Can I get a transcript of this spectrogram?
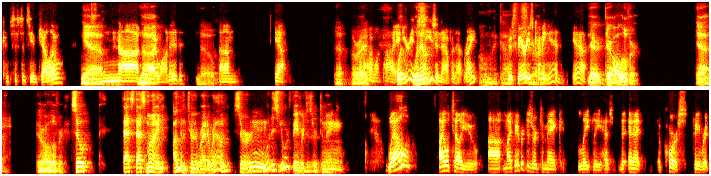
consistency of Jello. yeah. Just not what I wanted. No. Um, yeah, Yeah. All right. right. I want pie, What- and you're in I- season now for that, right? Oh my gosh. There's berries sure coming in. Yeah. They're they're all over. Yeah, they're all over. So that's that's mine. I'm going to turn it right around, sir. Mm. What is your favorite dessert to make? Mm. Well, I will tell you, uh, my favorite dessert to make lately has, and I, of course, favorite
